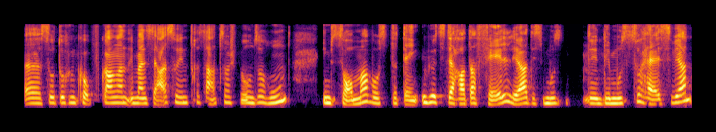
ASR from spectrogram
äh, so durch den Kopf gegangen. Ich meine, es ist auch so interessant, zum Beispiel unser Hund im Sommer, wo du denken würdest, der hat ein Fell, ja, das muss, den, dem muss zu heiß werden.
